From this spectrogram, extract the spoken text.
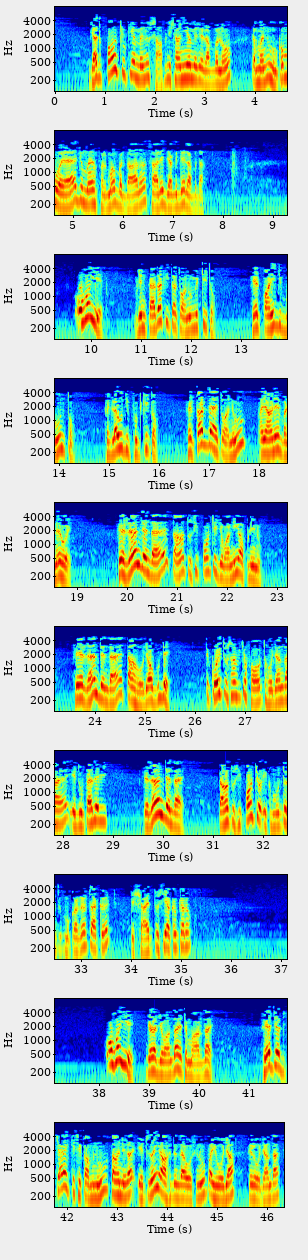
جد پہنچ چکی مینو صاف نشانیاں میرے رب والوں تے مینو حکم ہویا ہے جو میں فرما بردار ہاں سارے جگ دے رب دا۔ اوہو ہی ہے، جن پیدا کیتا تانوں مٹی تو، پھر پانی دی بوند تو، پھر لہو دی پھٹکی تو، پھر کڈدا ہے تانوں اجانے بنے ہوئے۔ پھر رہن دیندا ہے، تاں تسی پہنچے جوانی اپنی نو۔ پھر رہن دیندا ہے تا ہو جاؤ بڈھے تے کوئی تساں وچوں فوت ہو جاندا ہے ایدو پہلے بھی تے رہن دیندا ہے تا تسی پہنچو ایک مدت مقرر تک تے شاید تسی عقل کرو اوہی ہے جڑا جواندا ہے تے ماردا ہے پھر جد چاہے کسی کام نو تا نیڑا اتنا ہی آکھ دیندا اس نو بھئی ہو جا پھر ہو جاندا ہے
